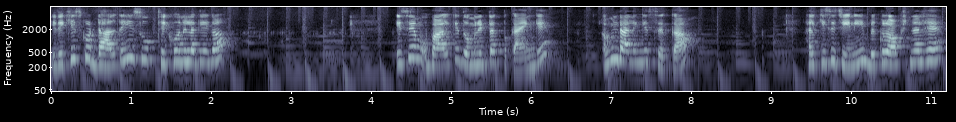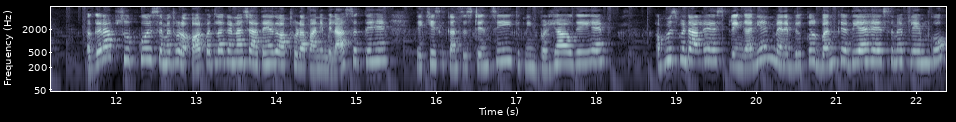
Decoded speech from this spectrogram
ये देखिए, इसको डालते ही सूप थिक होने लगेगा। इसे हम उबाल के दो मिनट तक पकाएँगे। अब हम डालेंगे सिरका। हल्की सी चीनी, बिल्कुल ऑप्शनल है। अगर आप सूप को इस समय थोड़ा और पतला करना चाहते हैं तो आप थोड़ा पानी मिला सकते हैं। देखिए इसकी कंसिस्टेंसी कितनी बढ़िया हो गई है। अब हम इसमें डाल रहे हैं स्प्रिंग अनियन मैंने बिल्कुल बंद कर दिया है इस समय फ्लेम को।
